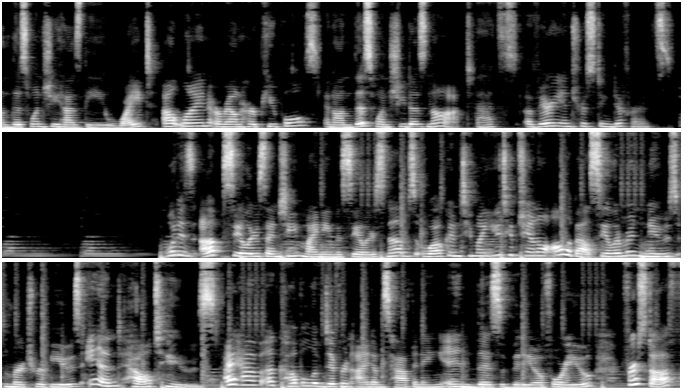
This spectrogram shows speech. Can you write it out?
On this one, she has the white outline around her pupils, and on this one, she does not. That's a very interesting difference. What is up, Sailor Senshi? My name is Sailor Snubs. Welcome to my YouTube channel all about Sailor Moon news, merch reviews, and how-tos. I have a couple of different items happening in this video for you. First off,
